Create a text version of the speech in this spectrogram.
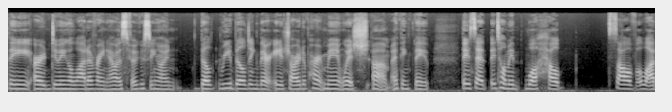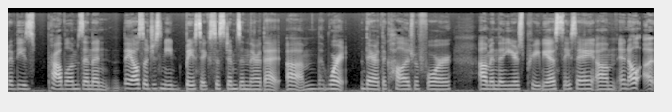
they are doing a lot of right now is focusing on build, rebuilding their HR department, which um, I think they they said they told me will help solve a lot of these problems. And then they also just need basic systems in there that, um, that weren't there at the college before um, in the years previous, they say. Um, and all, uh,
